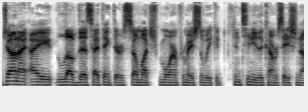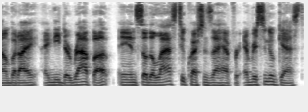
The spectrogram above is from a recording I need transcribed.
Jon, I, I, love this. I think there's so much more information we could continue the conversation on, but I, I need to wrap up. And so the last two questions I have for every single guest.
